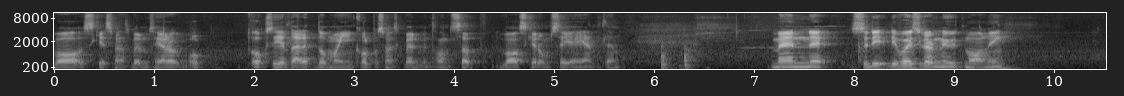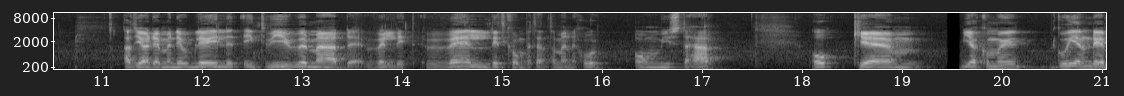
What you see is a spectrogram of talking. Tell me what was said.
vad ska svensk badminton göra? Och också helt ärligt, de har ingen koll på svensk badminton så att, vad ska de säga egentligen? Men eh, så det, det var ju såklart en utmaning att göra det, men det blev intervjuer med väldigt, väldigt kompetenta människor om just det här. Och eh, jag kommer gå igenom det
